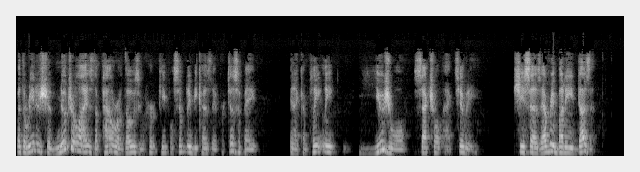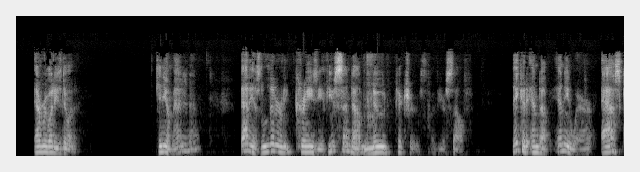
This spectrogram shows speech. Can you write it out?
But the reader should neutralize the power of those who hurt people simply because they participate in a completely usual sexual activity. She says everybody does it. Everybody's doing it. Can you imagine that? That is literally crazy. If you send out nude pictures of yourself, they could end up anywhere. Ask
